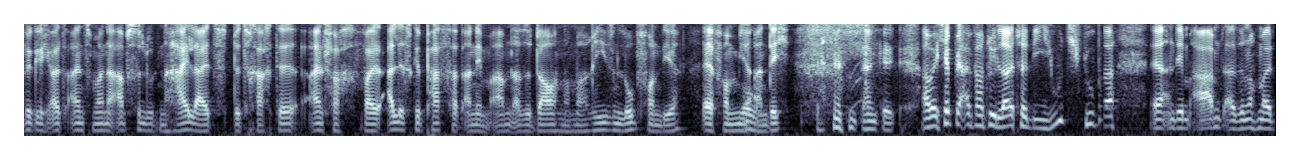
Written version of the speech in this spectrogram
wirklich als eins meiner absoluten Highlights betrachte, einfach weil alles gepasst hat an dem Abend. Also da auch nochmal Riesenlob von dir, äh, von mir oh. an dich. Danke. Aber ich habe ja einfach die Leute, die YouTuber äh, an dem Abend, also nochmal,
